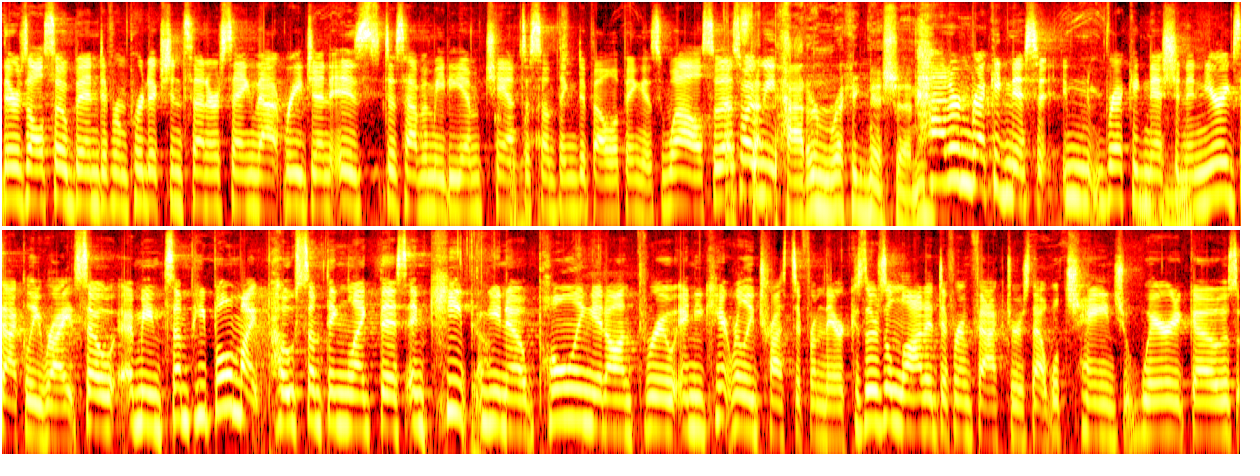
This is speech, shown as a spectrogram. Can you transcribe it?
There's also been different prediction centers saying that region is does have a medium chance of something developing as well. So that's, That's why that we pattern recognition. pattern recognition recognition and you're exactly right so i mean some people might post something like this and keep Yeah. you know pulling it on through and you can't really trust it from there because there's a lot of different factors that will change where it goes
